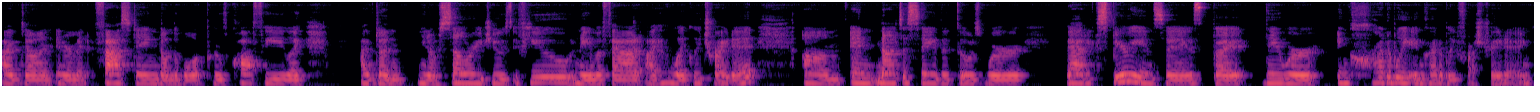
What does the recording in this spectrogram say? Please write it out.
I've done intermittent fasting, done the bulletproof coffee. Like I've done, you know, celery juice. If you name a fad, I have likely tried it. Um, and not to say that those were bad experiences, but they were incredibly, incredibly frustrating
